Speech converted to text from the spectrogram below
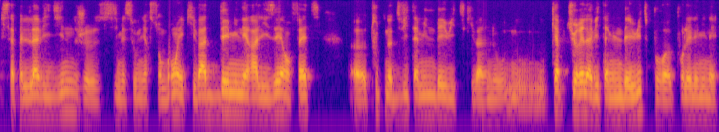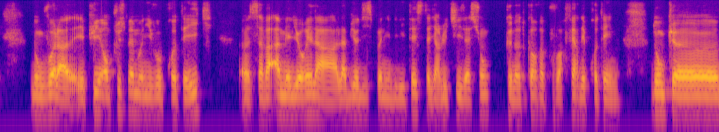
qui s'appelle l'avidine, je, si mes souvenirs sont bons, et qui va déminéraliser en fait toute notre vitamine B8, qui va nous, capturer la vitamine B8 pour, pour l'éliminer. Donc voilà, et puis en plus même au niveau protéique, euh, ça va améliorer la, biodisponibilité, c'est-à-dire l'utilisation que notre corps va pouvoir faire des protéines. Donc, euh,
